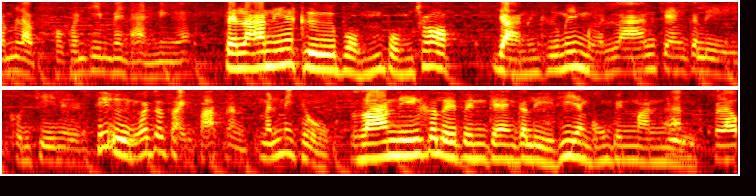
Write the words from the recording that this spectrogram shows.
สำหรับคนที่ไม่ทานเนื้อ แต่ร้านเนี้ยคือผมผมชอบ อย่างหนึ่งคือไม่เหมือนร้านแกงกะหรี่คนจีนอื่นที่อื่นก็จะใส่ฟักกัน มันไม่ถูกร้านนี้ก็เลยเป็นแกงกะหรี่ที่ยังคงเป็นมันอยู่ เรา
